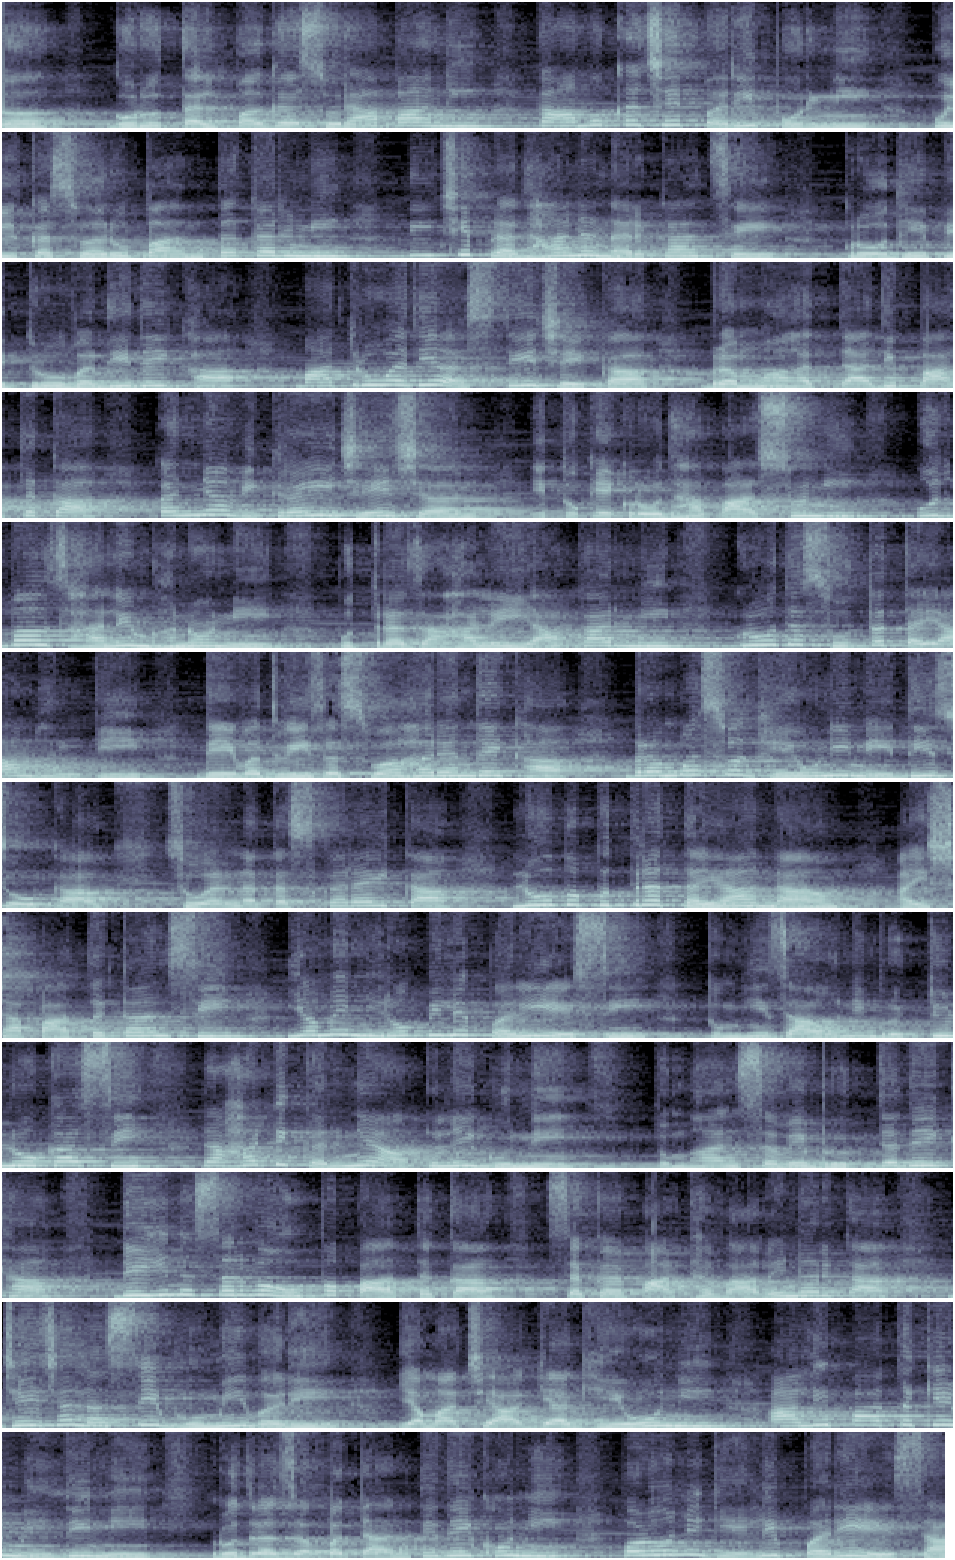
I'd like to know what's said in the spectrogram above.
गुरु तल्पग सुरापानी कामुकचे परिपूर्णी पुलक स्वरूप अंतकर्णी तिची प्रधान नरकाचे क्रोधे पितृवधी देखा मातृवधी अस्ति जे का ब्रह्महत्यादी पातका कन्या विक्रयी जे जन इतुके क्रोधापासूनी उद्भव झाले म्हणोनी पुत्र जाहाले या कारणी क्रोध सुत तया म्हणती देवद्वीज स्वहरण देखा ब्रह्मस्व घेऊनी नेदी जोका सुवर्ण तस्करैका लोभपुत्र तया नाव ऐशा पातकांसी यमे निरोपिले परियेसी तुम्ही जाऊनी मृत्यूलोकासी रहाटी करणे आपले गुन्हे. तुम्हान सवे भृत्य देखा देईन सर्व उपपातका सकळ पाठवावे नरका जे जन असे भूमीवरी यमाची आज्ञा घेऊनी आली पातके मेदिनी रुद्र जप त्यांते देखोनी पळून गेली परियेसा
